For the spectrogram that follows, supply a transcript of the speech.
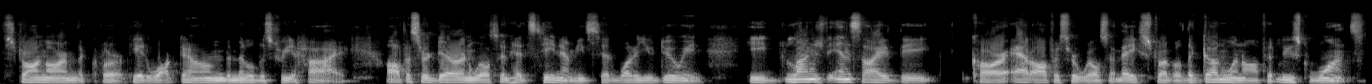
strong armed the clerk. He had walked down the middle of the street high. Officer Darren Wilson had seen him. He said, What are you doing? He lunged inside the car at Officer Wilson. They struggled. The gun went off at least once.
